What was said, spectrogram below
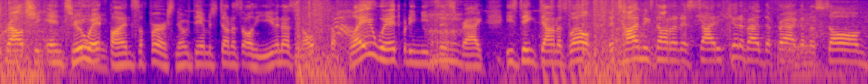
crouching into it. Finds the first. No damage done at all. He even has an ult to play with, but he needs this frag. He's dinked down as well. The timing's not on his side. He could have had the frag on the Psalm.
